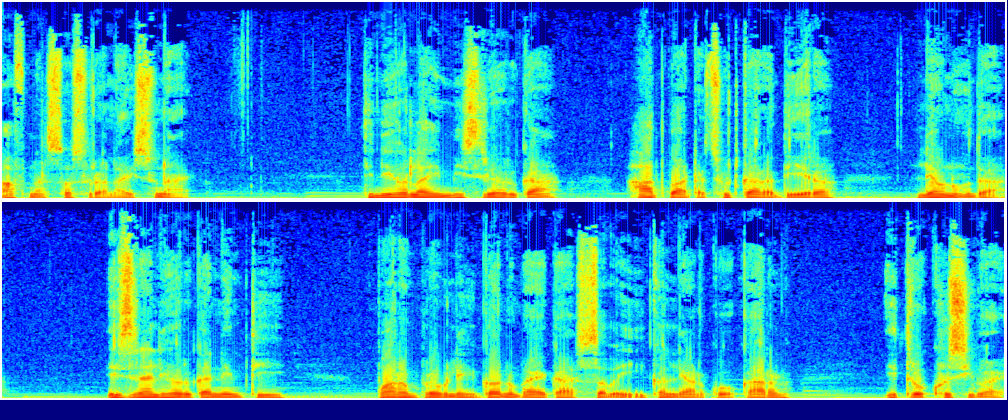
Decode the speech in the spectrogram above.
आफ्ना ससुरालाई सुनाए। तिनीहरूलाई मिश्रीहरूका हातबाट छुटकारा दिएर ल्याउनुहुँदा इजरायलीहरूका निम्ति परमप्रभुले गर्नुभएका सबै कल्याणको कारण इत्रो खुसी भए।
